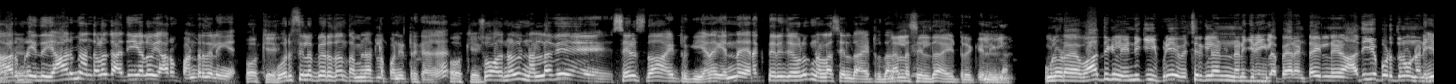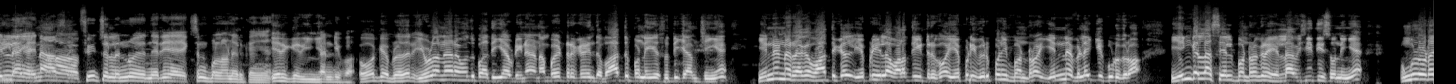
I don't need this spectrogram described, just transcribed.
நார்மலா இது யாருமே அந்த அளவுக்கு அதிக அளவு யாரும் பண்றது இல்லைங்க. ஓகே. ஒரு சில பேர் தான் தமிழ்நாட்டுல பண்ணிட்டு இருக்காங்க ஓகே. சோ அதனால நல்லாவே சேல்ஸ் தான் ஆயிட்டு இருக்கு எனக்கு என்ன எனக்கு தெரிஞ்ச அளவுக்கு நல்லா சேல் தான் ஆயிட்டு இருக்கு நல்ல சேல் தான் ஆயிட்டு இருக்கு இல்லைங்களா? உங்களோட வாத்துகள் எண்ணிக்கை இப்படியே வச்சிருக்கலாம்னு நினைக்கிறீங்களா பேரண்டா இல்ல அதிகப்படுத்தணும்னு நினைக்கிறீங்களா? இல்ல என்ன ஃபியூச்சர்ல இன்னும் நிறைய எக்ஸ்டெண்ட் பண்ணலாம்னு இருக்கேங்க. இருக்கிறீங்க. கண்டிப்பா. ஓகே பிரதர் இவ்வளவு நேரம் வந்து பாத்தீங்க அப்படின்னா நம்ம கிட்ட இருக்கிற இந்த வாத்து பண்ணையை சுத்தி காமிச்சீங்க. என்னென்ன ரக வாத்துகள் எப்படி எல்லாம் வளர்த்திட்டு இருக்கோம் எப்படி விற்பனை பண்றோம் என்ன விலைக்கு கொடுக்குறோம் எங்கெல்லாம் சேல் பண்றோங்கிற எல்லா விஷயத்தையும் சொன்னீங்க. உங்களோட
